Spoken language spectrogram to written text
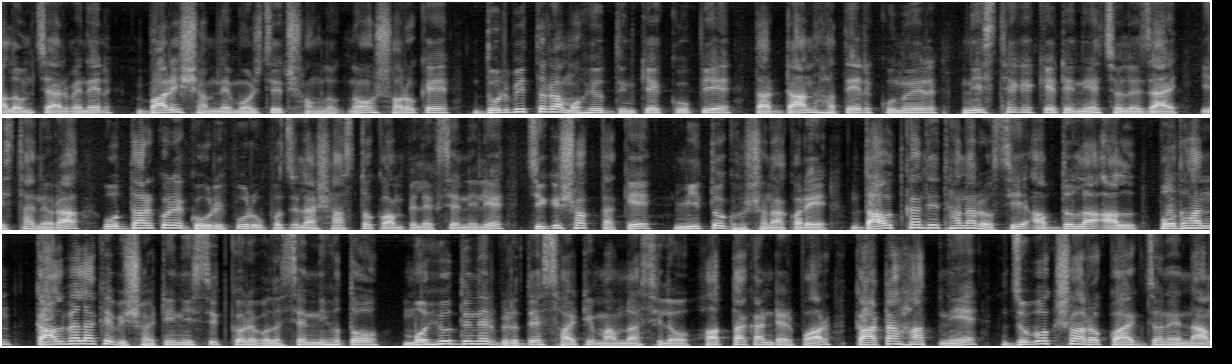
আলম চেয়ারম্যানের বাড়ির সামনে মসজিদ সংলগ্ন সড়কে দুর্বৃত্তরা মহিউদ্দিনকে কুপিয়ে তার ডান হাতের কুনুয়ের নিচ থেকে কেটে নিয়ে চলে যায়। স্থানীয়রা উদ্ধার করে গৌরীপুর উপজেলা স্বাস্থ্য কমপ্লেক্সে নিলে চিকিৎসা চিকিৎসক তাকে মৃত ঘোষণা করে। দাউদকান্দি থানার ওসি আবদুল্লাহ আল প্রধান কালবেলাকে বিষয়টি নিশ্চিত করে বলেছেন, নিহত মহিউদ্দিনের বিরুদ্ধে ছয়টি মামলা ছিল। হত্যাকাণ্ডের পর কাটা হাত নিয়ে যুবক সহ আরও কয়েকজনের নাম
